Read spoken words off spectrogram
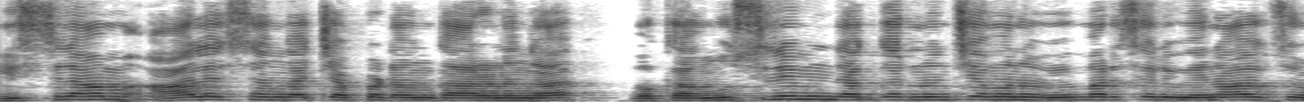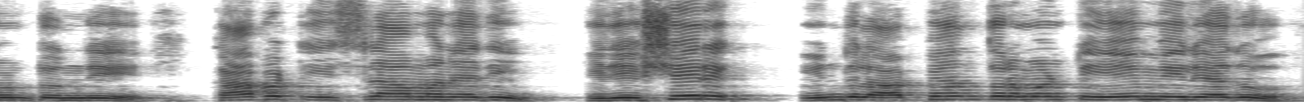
ఇస్లాం ఆలస్యంగా చెప్పడం కారణంగా ఒక ముస్లిం దగ్గర నుంచే మనం విమర్శలు వినాల్సి ఉంటుంది. కాబట్టి ఇస్లాం అనేది ఇది షిరిక్ ఇందులో అభ్యంతరం అంటూ ఏమీ లేదు.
